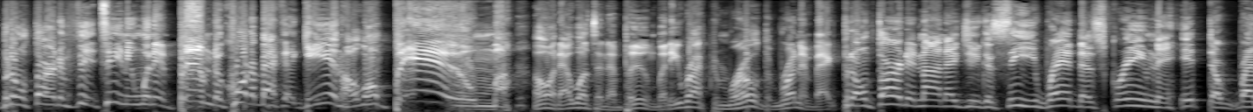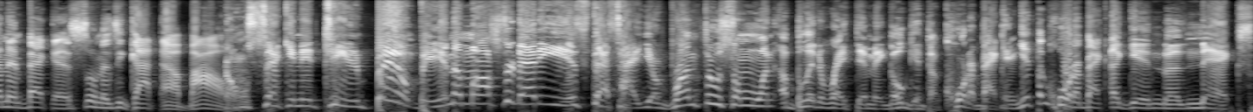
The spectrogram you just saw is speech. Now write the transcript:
But on third and 15, he went in, bam, the quarterback again. Hold on, boom. Oh, that wasn't a boom, but he wrapped and rolled the running back. But on third and nine, as you can see, he read the screen and hit the running back as soon as he got the ball. On second and 10, boom, being the monster that he is, that's how you run through someone, obliterate them, and go get the quarterback and get the quarterback again the next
